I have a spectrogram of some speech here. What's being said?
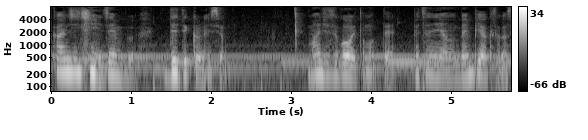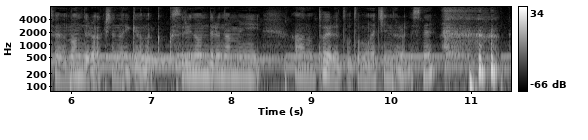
感じに全部出てくるんですよ。マジすごいと思って。別にあの便秘薬とかそういうの飲んでるわけじゃないけどなんか薬飲んでる並みにあのトイレとお友達になるんですね。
